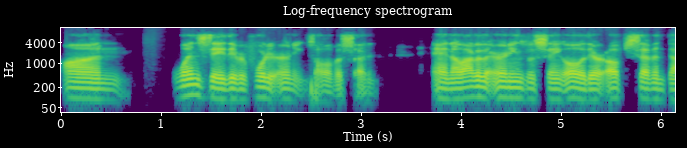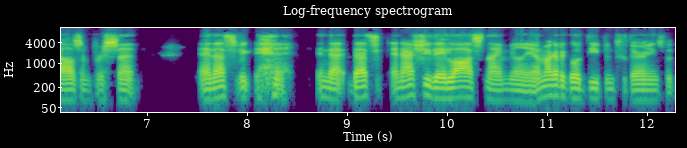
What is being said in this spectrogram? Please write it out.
on Wednesday they reported earnings all of a sudden. And a lot of the earnings was saying, oh, they're up seven thousand percent. And that's and that that's and actually they lost nine million. I'm not gonna go deep into the earnings, but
